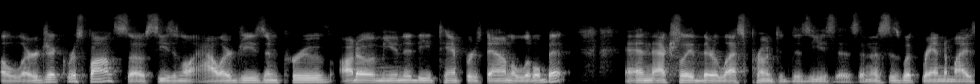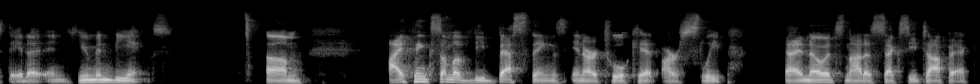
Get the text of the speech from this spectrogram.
allergic response. So seasonal allergies improve, autoimmunity tampers down a little bit, and actually they're less prone to diseases. And this is with randomized data in human beings. Um, I think some of the best things in our toolkit are sleep. I know it's not a sexy topic.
